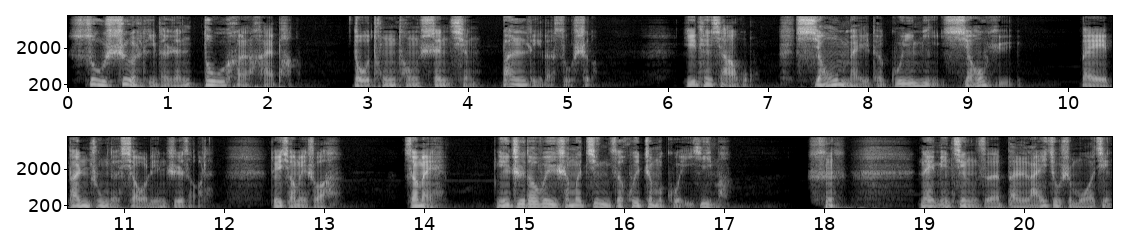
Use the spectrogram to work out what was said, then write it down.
宿舍里的人都很害怕，都通通申请搬离了宿舍。一天下午，小美的闺蜜小雨被班中的小林支走了，对小美说：“小美，你知道为什么镜子会这么诡异吗？”哼，那面镜子本来就是魔镜，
